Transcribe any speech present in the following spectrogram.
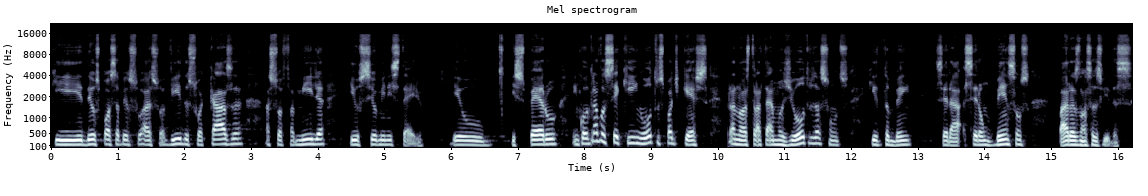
Que Deus possa abençoar a sua vida, a sua casa, a sua família e o seu ministério. Eu espero encontrar você aqui em outros podcasts para nós tratarmos de outros assuntos que também será, serão bênçãos para as nossas vidas.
